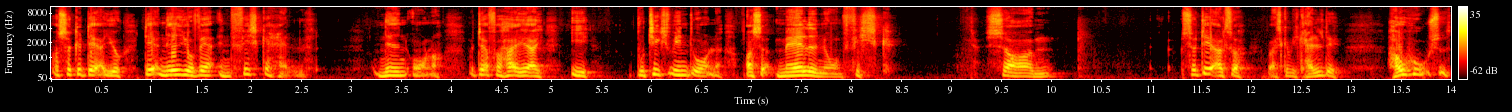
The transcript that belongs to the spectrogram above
og så kan der jo, dernede jo være en fiskehandel nedenunder. Og derfor har jeg i butiksvinduerne også malet nogle fisk. Så, øhm, så det er altså, hvad skal vi kalde det, Havhuset.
